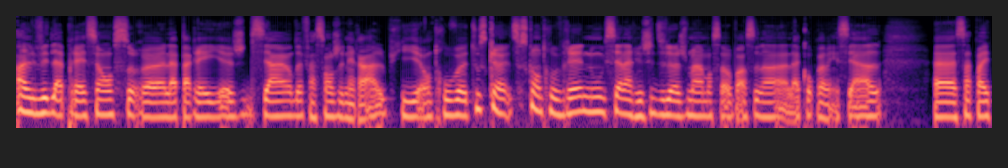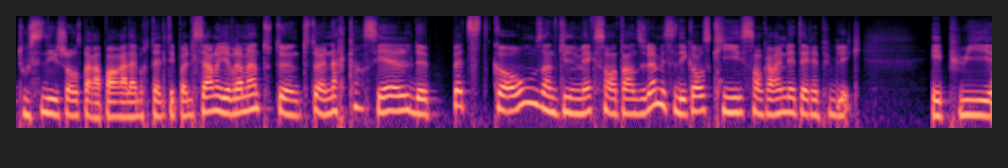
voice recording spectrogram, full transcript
enlever de la pression sur l'appareil judiciaire de façon générale. Puis on trouve tout ce que tout ce qu'on trouverait, nous, ici à la Régie du logement, bon, ça va passer dans la Cour provinciale. ça peut être aussi des choses par rapport à la brutalité policière. il y a vraiment tout un, arc-en-ciel de petites causes, entre guillemets, qui sont entendues là, mais c'est des causes qui sont quand même d'intérêt public. Et puis,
